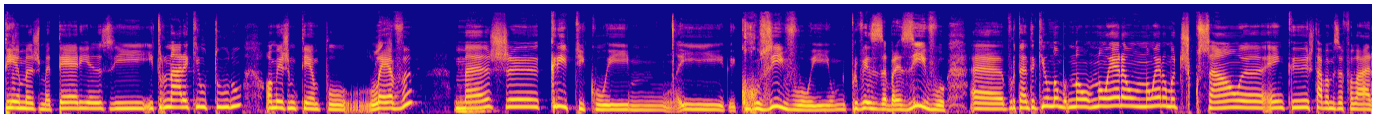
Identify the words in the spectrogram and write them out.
temas, matérias e, e tornar aquilo tudo ao mesmo tempo leve mas uh, crítico e, e, corrosivo e por vezes abrasivo. Uh, portanto, aquilo não, não, não, era, um, não era uma discussão uh, em que estávamos a falar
